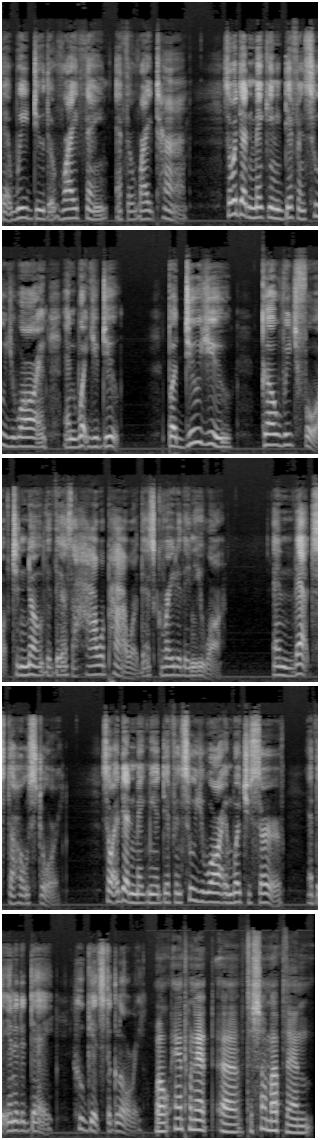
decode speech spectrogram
that we do the right thing at the right time. So it doesn't make any difference who you are and, and what you do. But do you go reach forth to know that there's a higher power that's greater than you are? And that's the whole story. So it doesn't make me a difference who you are and what you serve. At the end of the day, who gets the glory. Well, Antoinette, uh, to sum up then,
